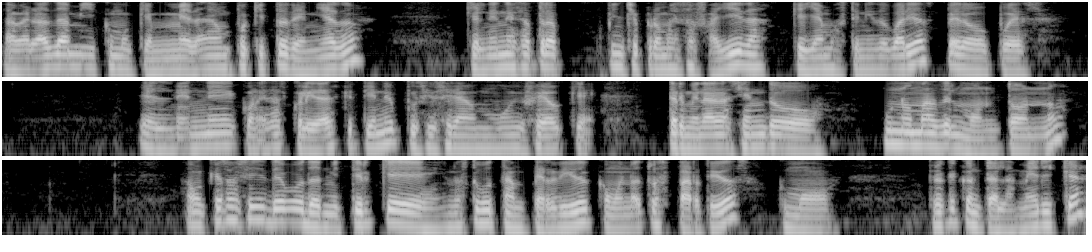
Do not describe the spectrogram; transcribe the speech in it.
La verdad a mí como que me da un poquito de miedo que el nene es otra pinche promesa fallida, que ya hemos tenido varias, pero pues el nene con esas cualidades que tiene, pues sí sería muy feo que terminara siendo uno más del montón, ¿no? Aunque eso sí, debo de admitir que no estuvo tan perdido como en otros partidos, como creo que contra el América,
